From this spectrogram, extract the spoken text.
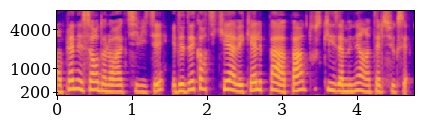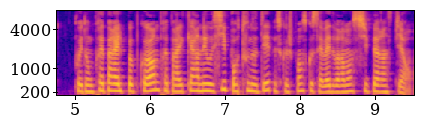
en plein essor dans leur activité, et de décortiquer avec elles pas à pas tout ce qui les a menés à un tel succès. Vous pouvez donc préparer le popcorn, préparer le carnet aussi pour tout noter parce que je pense que ça va être vraiment super inspirant.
